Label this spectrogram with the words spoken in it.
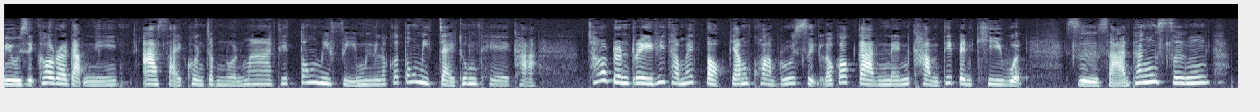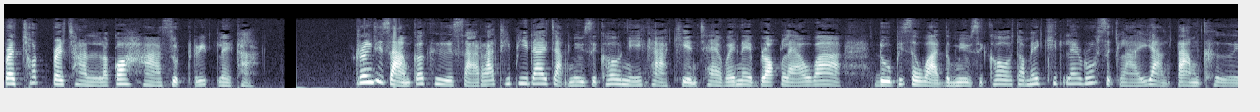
musical ระดับนี้อาศัยคนจำนวนมากที่ต้องมีฝีมือแล้วก็ต้องมีใจทุ่มเทค่ะ ชอบดนตรีที่ทำให้ตอกย้ำความรู้สึก แล้วก็การเน้นคำที่เป็น keyword สื่อสารทั้งซึ้ง ประชดประชันแล้วก็ฮาสุดฤทธิ์เลยค่ะ เรื่องที่ 3 ก็คือสาระที่พี่ได้จาก musical นี้ค่ะ เขียนแชร์ไว้ในบล็อกแล้วว่า ดูพิษสวาท The Musical ทำให้คิดและรู้สึกหลายอย่างตามเคย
